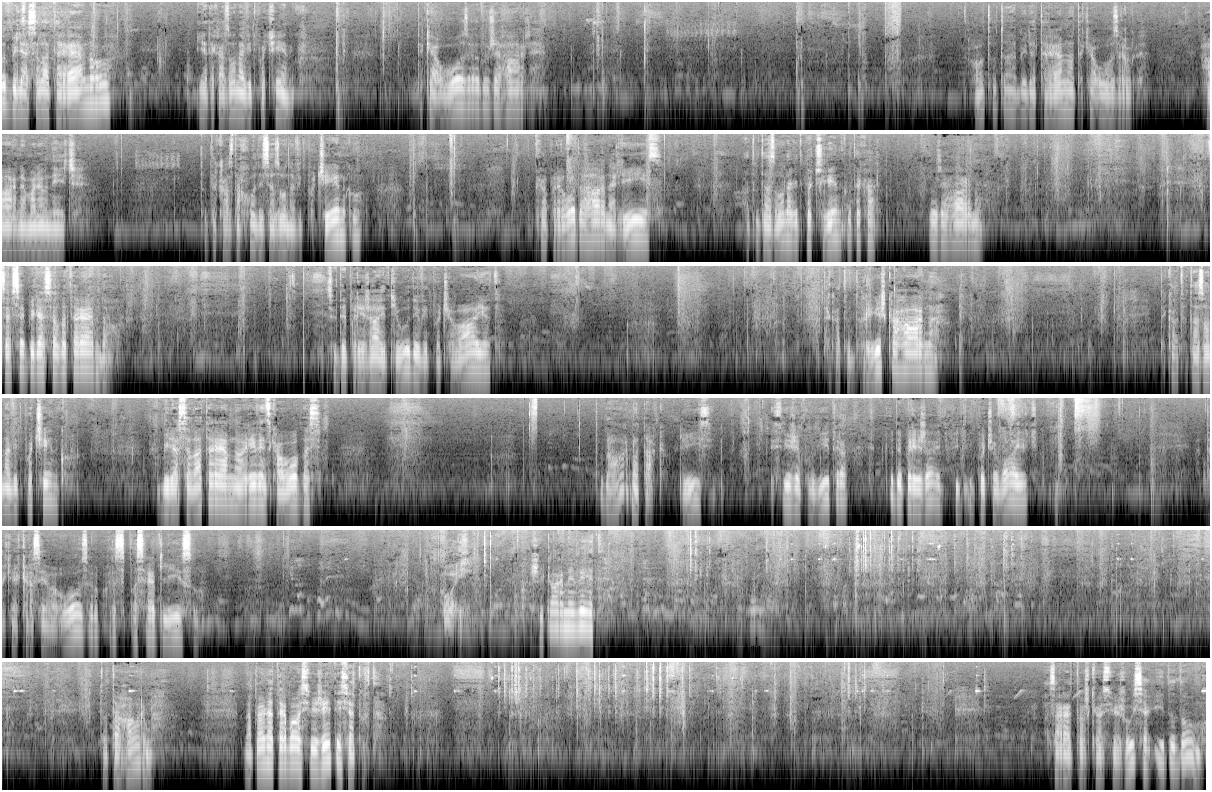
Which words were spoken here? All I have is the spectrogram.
Тут біля села Теревного є така зона відпочинку. Таке озеро дуже гарне. От тут біля Теремного таке озеро. Гарне, мальовниче. Тут така знаходиться зона відпочинку. Така природа гарна, ліс. А тут зона відпочинку така дуже гарна. Це все біля села Теремного. Сюди приїжджають люди, відпочивають. Така тут доріжка гарна. Така тут зона відпочинку. Біля села Теремно, Рівенська область. Тут гарно так, ліс, свіже повітря. Люди приїжджають, відпочивають. Таке красиве озеро посеред лісу. Ой, шикарний вид. Тут та гарно. Напевно, треба освіжитися тут. Зараз трошки освіжуся і додому.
